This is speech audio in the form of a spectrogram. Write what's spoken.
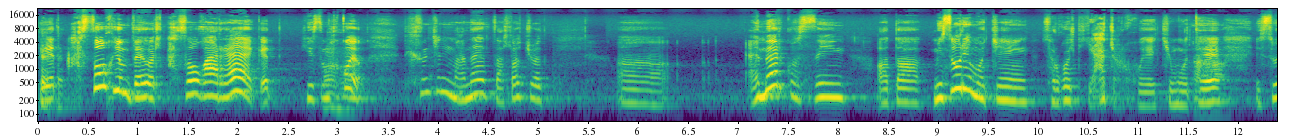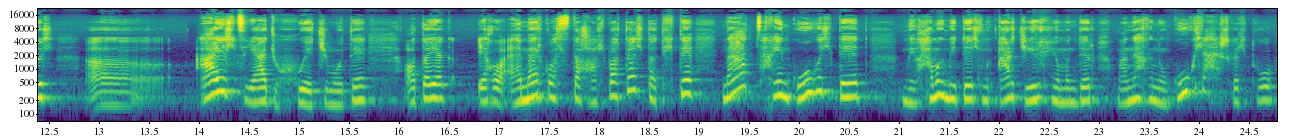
тэгээд асуух юм байвал асуугаарэ гэд хийсэн баггүй юу. Тэгсэн чинь манай залуучууд а Америк улсын одоо Миссури мужийн сургуульд яаж орох вэ ч юм уу те? Эсвэл IELTS яаж өгөх вэ ч юм уу те? Одоо яг яг уу Америк улстай холбоотой л доо. Гэхдээ наад захын Google дээд хамаг мэдээлэл нь гарч ирэх юмн дээр манайхан нэг Google ашигладаг.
